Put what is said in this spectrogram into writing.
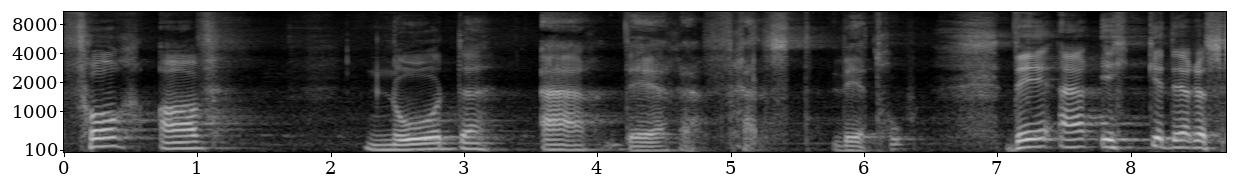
For av nåde er dere frelst ved tro. Det er ikke deres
